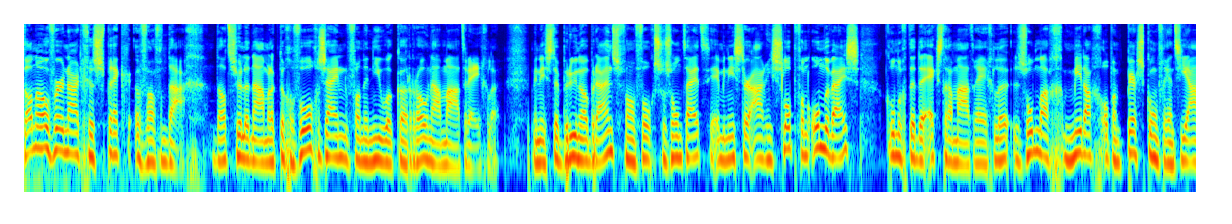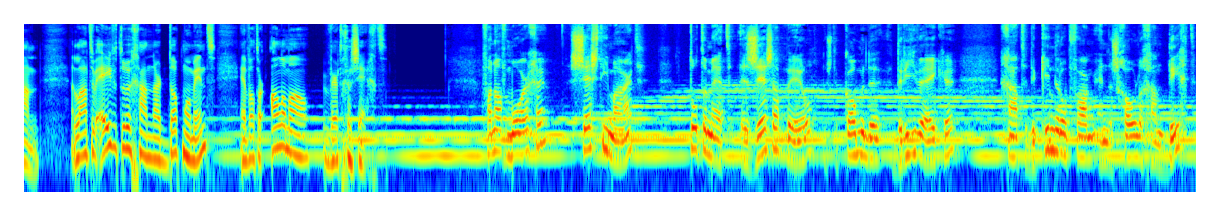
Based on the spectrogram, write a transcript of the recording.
Dan over naar het gesprek van vandaag. Dat zullen namelijk de gevolgen zijn van de nieuwe coronamaatregelen. Minister Bruno Bruins van Volksgezondheid en minister Arie Slop van Onderwijs kondigden de extra maatregelen zondagmiddag op een persconferentie aan. En laten we even teruggaan naar dat moment en wat er allemaal werd gezegd. Vanaf morgen, 16 maart, tot en met 6 april, dus de komende drie weken, gaat de kinderopvang en de scholen gaan dicht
